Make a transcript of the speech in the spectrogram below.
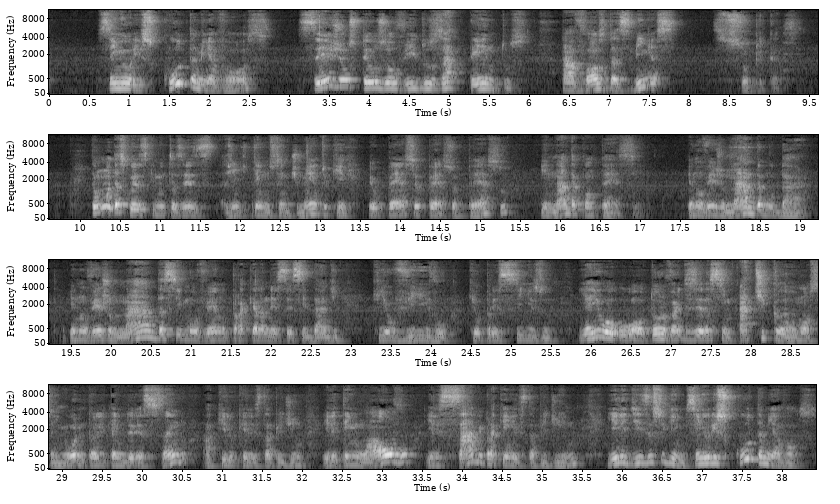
Senhor, escuta minha voz, sejam os teus ouvidos atentos à voz das minhas súplicas. Então, uma das coisas que muitas vezes a gente tem um sentimento é que eu peço, eu peço, eu peço, e nada acontece. Eu não vejo nada mudar. Eu não vejo nada se movendo para aquela necessidade que eu vivo, que eu preciso. E aí o, o, autor vai dizer assim: A ti clamo ao Senhor. Então ele está endereçando aquilo que ele está pedindo. Ele tem um alvo, ele sabe para quem ele está pedindo. E ele diz o seguinte: Senhor, escuta minha voz.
